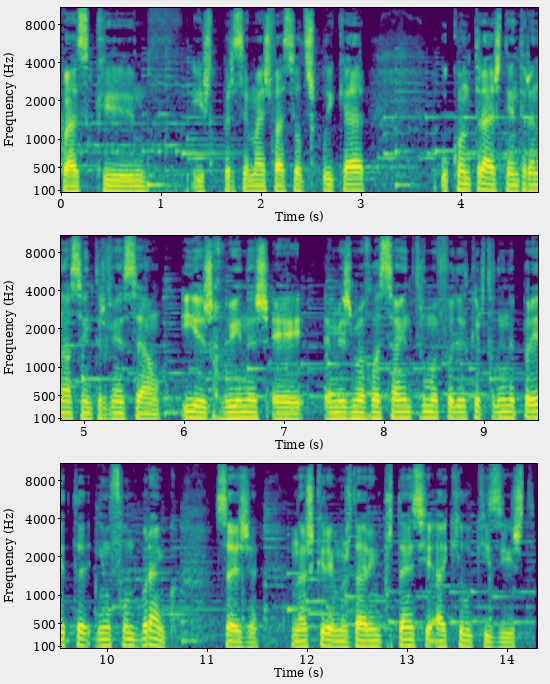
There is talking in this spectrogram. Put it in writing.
Quase que isto para ser mais fácil de explicar, o contraste entre a nossa intervenção e as ruínas é a mesma relação entre uma folha de cartolina preta e um fundo branco. Ou seja, nós queremos dar importância àquilo que existe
